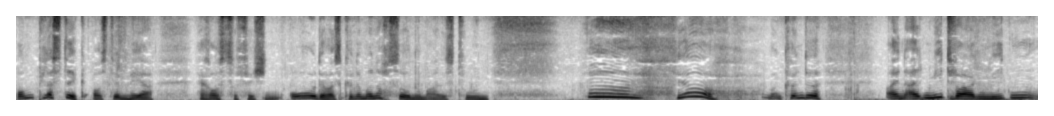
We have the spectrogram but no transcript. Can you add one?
um Plastik aus dem Meer herauszufischen. Oder was könnte man noch so Normales tun? Ja, man könnte einen alten Mietwagen mieten,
